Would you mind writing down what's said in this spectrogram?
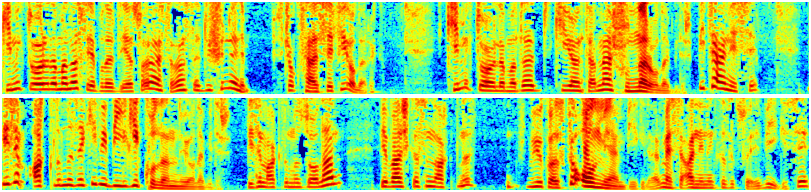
kimlik doğrulama nasıl yapılır diye sorarsan aslında düşünelim çok felsefi olarak. Kimlik doğrulamadaki yöntemler şunlar olabilir. Bir tanesi bizim aklımızdaki bir bilgi kullanılıyor olabilir. Bizim aklımızda olan bir başkasının aklında büyük olasılıkla olmayan bilgiler. Mesela annenin kızlık soyadı bilgisi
